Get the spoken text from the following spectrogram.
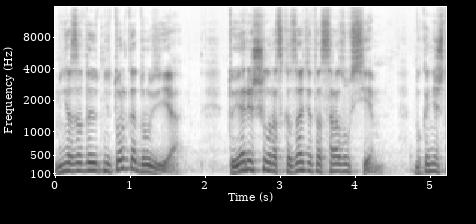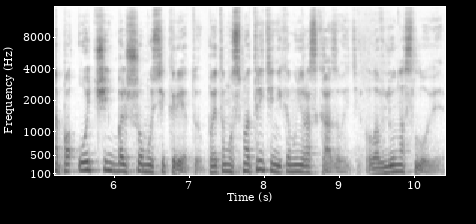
мне задают не только друзья, то я решил рассказать это сразу всем. Ну, конечно, по очень большому секрету, поэтому смотрите, никому не рассказывайте, ловлю на слове.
